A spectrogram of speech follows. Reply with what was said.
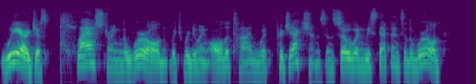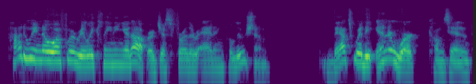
we are just plastering the world, which we're doing all the time with projections. And so when we step into the world, how do we know if we're really cleaning it up or just further adding pollution? That's where the inner work comes in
